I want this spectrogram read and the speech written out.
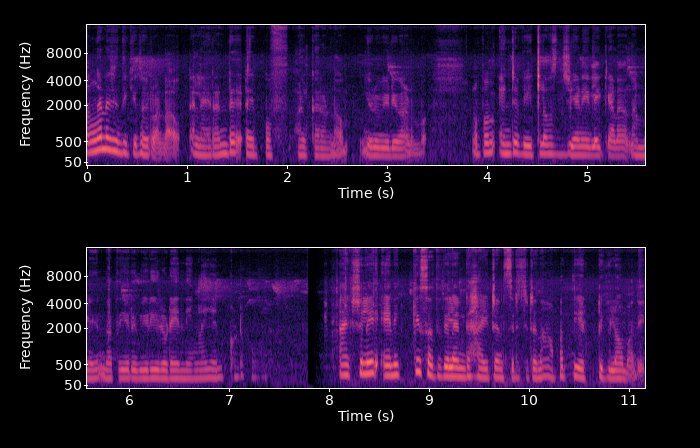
അങ്ങനെ ചിന്തിക്കുന്നവരുണ്ടാവും അല്ലേ? രണ്ട് ടൈപ്പ് ഓഫ് ആൾക്കാരുണ്ടാവും ഈ ഒരു വീഡിയോ കാണുമ്പോൾ. അപ്പം എന്റെ വെയിറ്റ് ലോസ് ജേണിയിലേക്കാണ് നമ്മൾ ഇന്നത്തെ ഈ ഒരു വീഡിയോയിലൂടെ നിങ്ങളെ ഞാൻ കൊണ്ടുപോകുന്നത്. ആക്ച്വലി എനിക്ക് സത്യത്തിൽ എന്റെ ഹൈറ്റ് അനുസരിച്ചിട്ട് നാൽപ്പത്തി എട്ട് കിലോ മതി.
